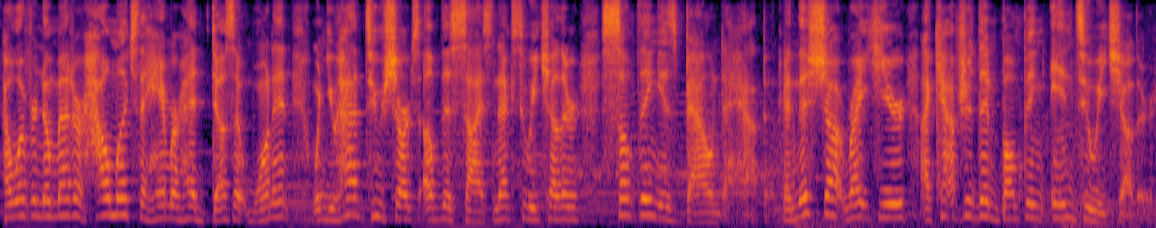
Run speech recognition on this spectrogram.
however no matter how much the hammerhead doesn't want it, when you have two sharks of this size next to each other, something is bound to happen. And this shot right here, I captured them bumping into each other.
